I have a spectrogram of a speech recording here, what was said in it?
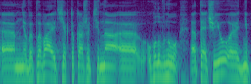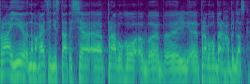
е, випливають, як то кажуть, на е, головну е, течію е, Дніпра і намагаються дістатися е, правого е, б- е, правого берега. Будь ласка.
